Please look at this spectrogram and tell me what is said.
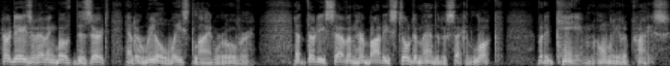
Her days of having both dessert and a real waistline were over. At 37, her body still demanded a second look, but it came only at a price.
